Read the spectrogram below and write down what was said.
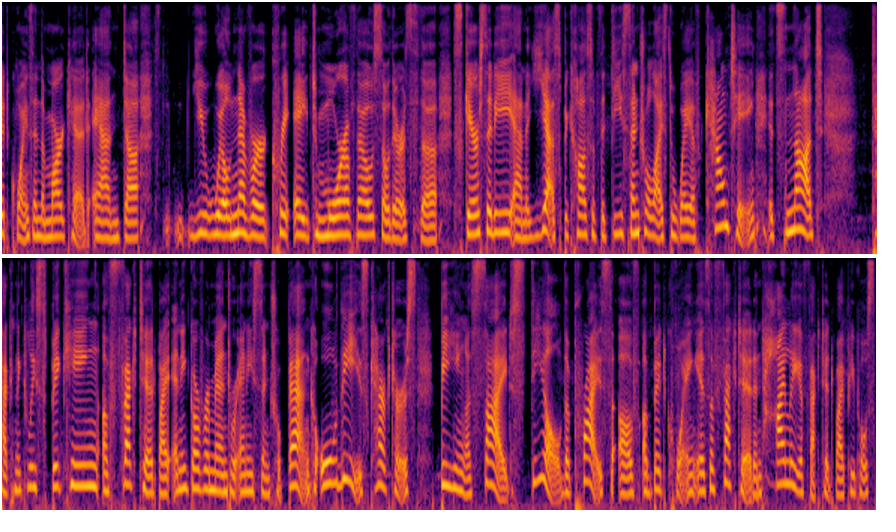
bitcoins in the market, and uh, you will never create more of those. So there's the scarcity, and yes, because of the decentralized way of counting, it's not technically speaking, affected by any government or any central bank. All these characters being aside, still the price of a Bitcoin is affected and highly affected by people's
